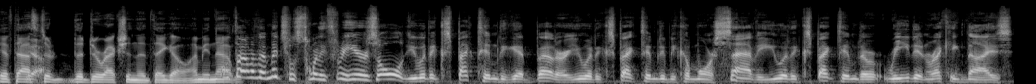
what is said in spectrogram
if that's Yeah. the, the direction that they go. I mean, Well, that Donovan Mitchell's 23 years old. You would expect him to get better. You would expect him to become more savvy. You would expect him to read and recognize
